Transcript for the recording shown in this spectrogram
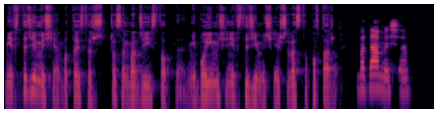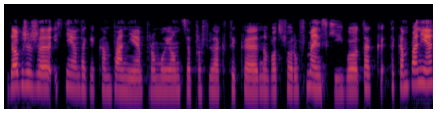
nie wstydzimy się, bo to jest też czasem bardziej istotne. Nie boimy się, nie wstydzimy się, jeszcze raz to powtarzam. Badamy się. Dobrze, że istnieją takie kampanie promujące profilaktykę nowotworów męskich, bo tak, te kampanie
